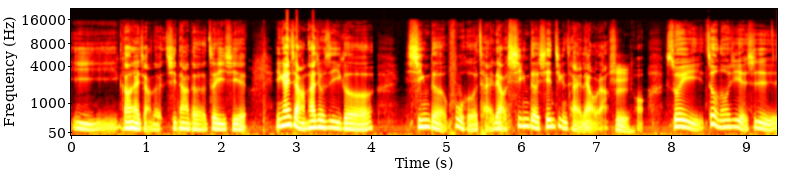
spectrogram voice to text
以刚才讲的其他的这一些，应该讲它就是一个。新的复合材料，新的先进材料啦，是哦，所以这种东西也是，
